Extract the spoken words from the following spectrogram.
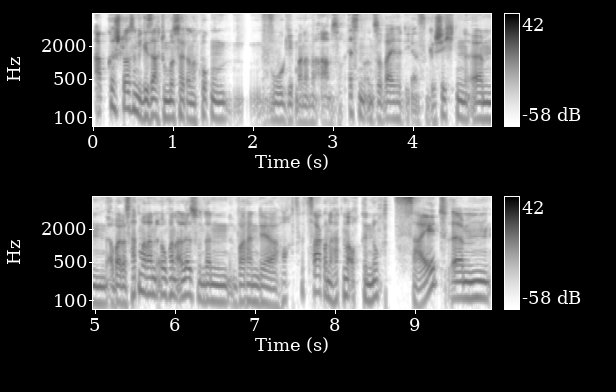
abgeschlossen. Wie gesagt, du musst halt dann noch gucken, wo geht man dann abends noch essen und so weiter, die ganzen Geschichten. Ähm, aber das hatten wir dann irgendwann alles und dann war dann der Hochzeitstag und da hatten wir auch genug Zeit. Ähm,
